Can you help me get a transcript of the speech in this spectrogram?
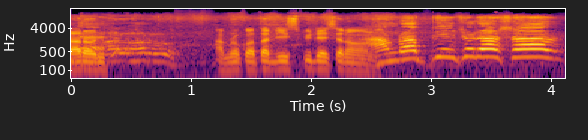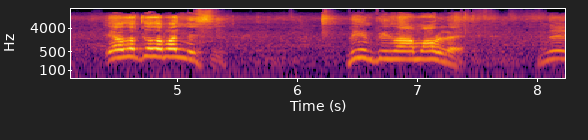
কারণ আপনার কথা স্পিড আছে না। আমরা তিনশো টাকা সার এক হাজার টাকা বানিয়েছি বিএনপি না মারলে। নে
